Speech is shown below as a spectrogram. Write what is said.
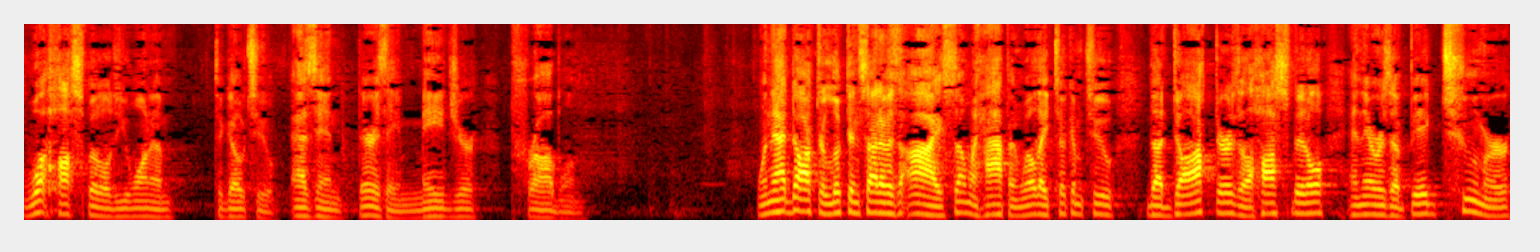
what hospital do you want him to go to, as in, there is a major problem. When that doctor looked inside of his eye, something happened. Well, they took him to the doctors, the hospital, and there was a big tumor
